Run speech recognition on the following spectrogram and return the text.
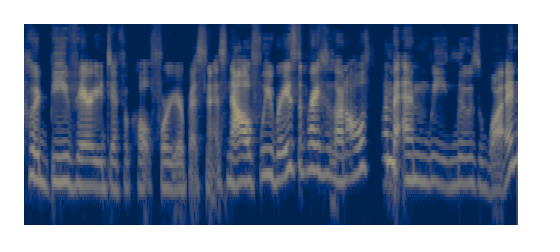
could be very difficult for your business. Now, if we raise the prices on all of them and we lose one,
